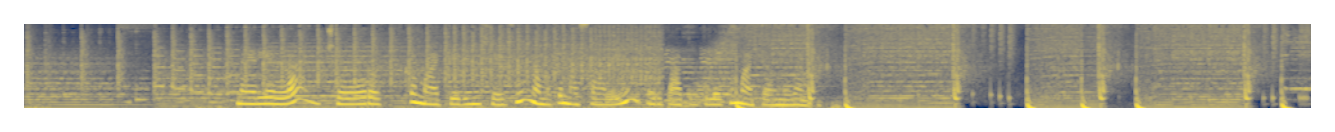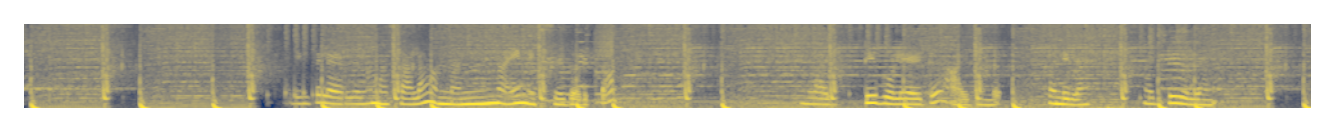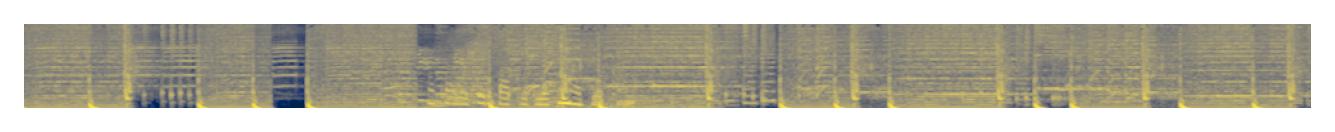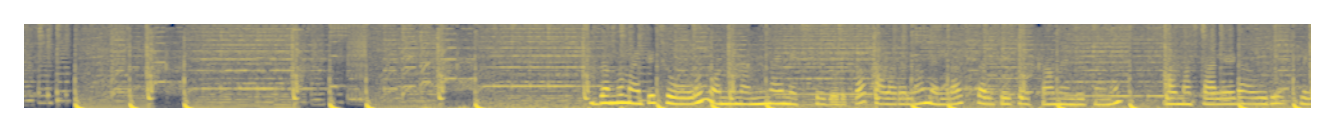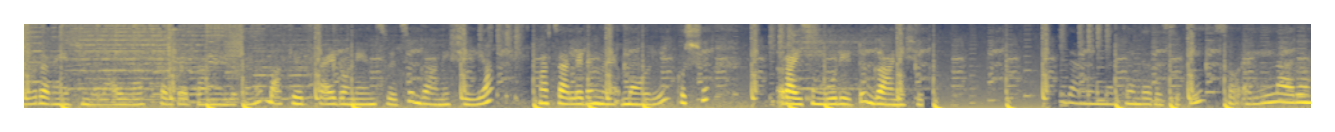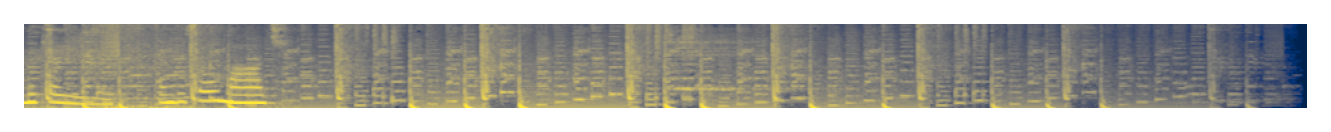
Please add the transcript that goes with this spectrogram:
മേലെയുള്ള ചോറൊക്കെ മാറ്റിയതിന് ശേഷം നമുക്ക് മസാലയും ഒരു പാത്രത്തിലേക്ക് മാറ്റാവുന്നതാണ്. ഇതിലത്തെ ലെയറിലുള്ള മസാല നന്നായി മിക്സ് ചെയ്തെടുക്കാം നല്ല അടിപൊളിയായിട്ട് ആയിട്ടുണ്ട്. കണ്ടില്ല? അടിപൊളിയാണ്. പാത്രത്തിലേക്ക് മാറ്റി വെക്കാം ഇതൊന്ന് മാറ്റി ചോറും ഒന്ന് നന്നായി മിക്സ് ചെയ്ത് കൊടുക്കുക. കളറെല്ലാം എല്ലാ സ്ഥലത്തേക്കും എത്താൻ വേണ്ടിയിട്ടാണ്. ആ മസാലയുടെ ആ ഒരു ഫ്ലേവർ ഇറങ്ങിയിട്ടുണ്ടല്ലോ എല്ലാ സ്ഥലത്തും എത്താൻ വേണ്ടിയിട്ടാണ്. ബാക്കി ഒരു ഫ്രൈഡ് ഓണിയൻസ് വെച്ച് ഗാർണിഷ് ചെയ്യുക. മസാലയുടെ മുകളിൽ കുറച്ച് റൈസും കൂടി ഇട്ട് ഗാർണിഷ് ചെയ്യും. ഇതാണ് ഇന്നത്തെ എന്റെ റെസിപ്പി സോ എല്ലാവരും ഒന്ന് ട്രൈ ചെയ്യില്ലേ താങ്ക് യു സോ മച്ച്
